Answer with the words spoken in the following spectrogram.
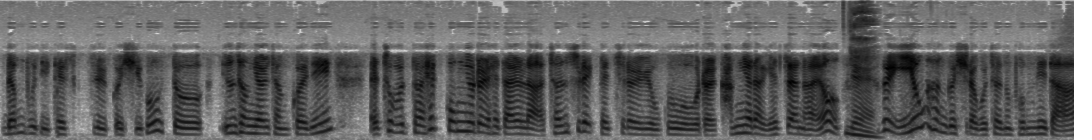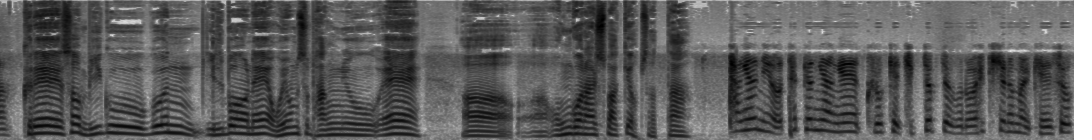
명분이 됐을 것이고 또 윤석열 정권이 애초부터 핵 공유를 해달라 전술핵 배치를 요구를 강렬하게 했잖아요. 예. 그걸 이용한 것이라고 저는 봅니다. 그래서 미국은 일본의 오염수 방류에 어, 어 온건할 수밖에 없었다. 당연히요. 태평양에 그렇게 직접적으로 핵실험을 계속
